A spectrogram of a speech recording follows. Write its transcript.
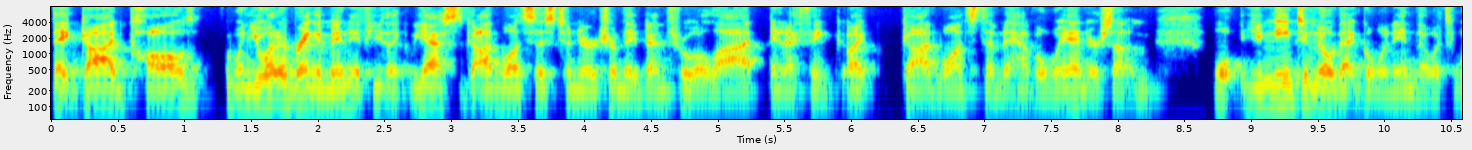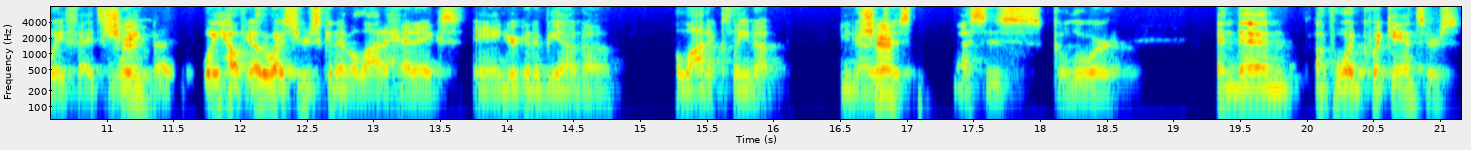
that God called when you want to bring them in, if you like, yes, God wants us to nurture them. They've been through a lot. And I think like God wants them to have a win or something. Well, you need to know that going in though. It's way, it's sure. way better, way healthy. Otherwise you're just going to have a lot of headaches and you're going to be on a, a lot of cleanup, you know, sure. just messes galore. And then avoid quick answers.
